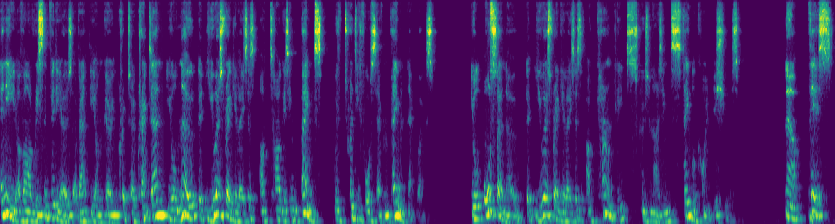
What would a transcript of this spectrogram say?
any of our recent videos about the ongoing crypto crackdown, you'll know that US regulators are targeting banks with 24 7 payment networks. You'll also know that US regulators are currently scrutinizing stablecoin issuers. Now, this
